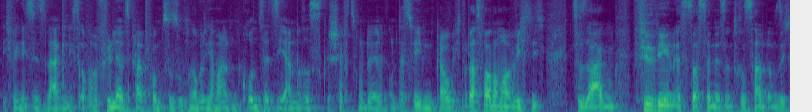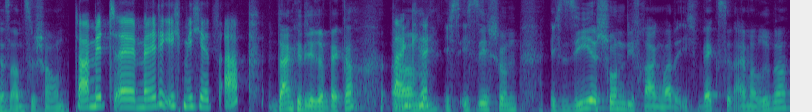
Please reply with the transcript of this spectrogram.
ich will nicht sagen, nichts auf einer Freelance-Plattform zu suchen, aber die haben halt ein grundsätzlich anderes Geschäftsmodell. Und deswegen glaube ich, das war nochmal wichtig zu sagen, für wen ist das denn jetzt interessant, um sich das anzuschauen. Damit äh, melde ich mich jetzt ab. Danke dir, Rebecca. Danke. Ähm, ich, ich, sehe schon, ich sehe schon die Fragen. Warte, ich wechsle einmal rüber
